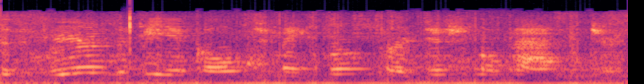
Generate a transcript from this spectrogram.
to the rear of the vehicle to make room for additional passengers.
